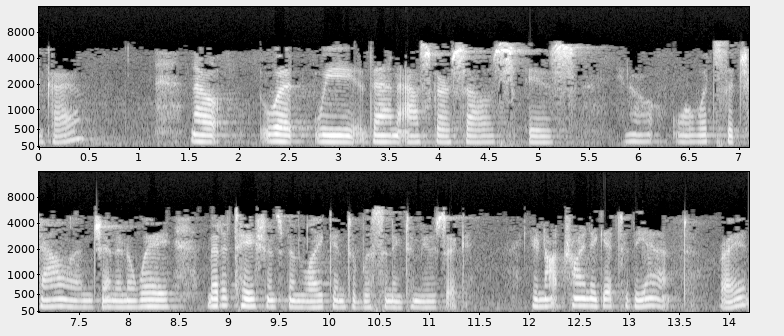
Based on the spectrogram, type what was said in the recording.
Okay? Now, what we then ask ourselves is, you know, well, what's the challenge? And in a way, meditation's been likened to listening to music. You're not trying to get to the end, right?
